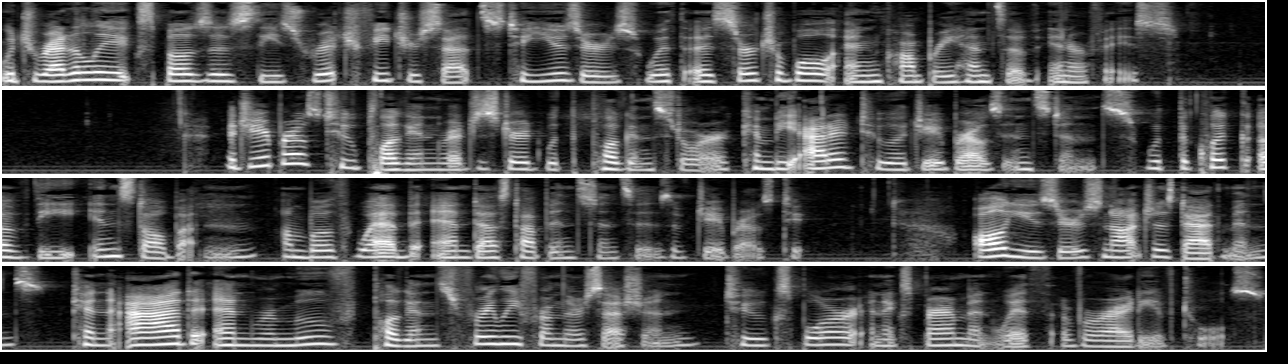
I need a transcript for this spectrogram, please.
which readily exposes these rich feature sets to users with a searchable and comprehensive interface. A JBrowse 2 plugin registered with the Plugin Store can be added to a JBrowse instance with the click of the Install button on both web and desktop instances of JBrowse 2 all users, not just admins, can add and remove plugins freely from their session to explore and experiment with a variety of tools.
